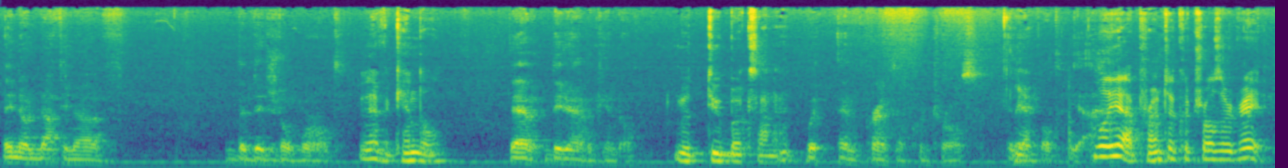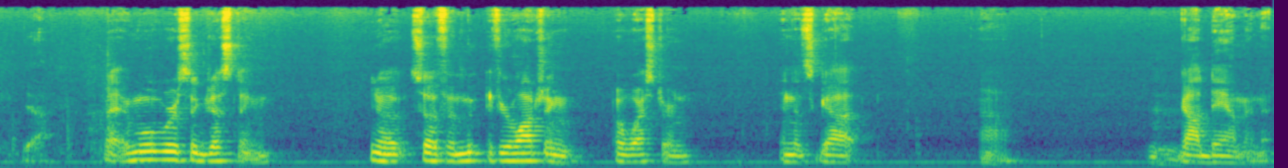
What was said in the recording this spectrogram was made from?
They know nothing of the digital world. They have a Kindle. They have, they do have a Kindle. with two books on it. with and parental controls Yeah. enabled. Yeah. Well, yeah, parental controls are great. yeah. Right, and what we're suggesting, you know, so if a, if you're watching a western, and it's got uh, Mhm. "goddamn" in it,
